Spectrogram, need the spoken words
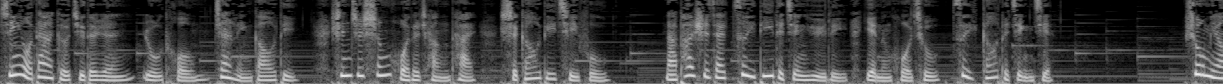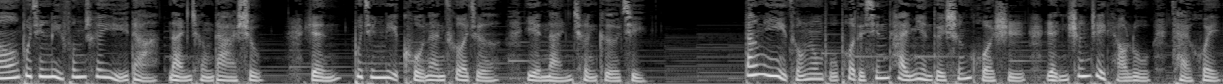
心有大格局的人，如同占领高地，深知生活的常态是高低起伏。哪怕是在最低的境遇里，也能活出最高的境界。树苗不经历风吹雨打难成大树，人不经历苦难挫折也难成格局。当你以从容不迫的心态面对生活时，人生这条路才会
